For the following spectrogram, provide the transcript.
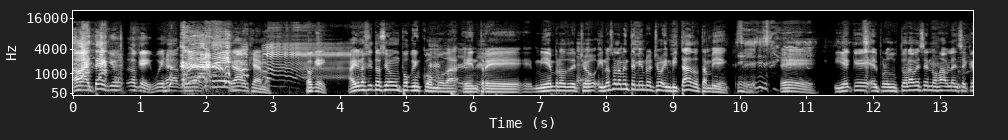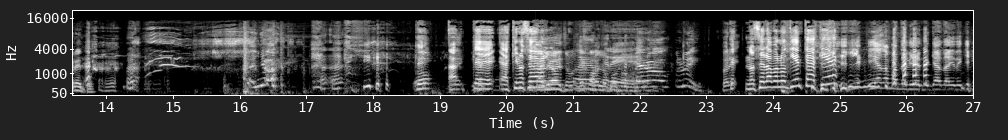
All right, thank you. Okay, we have, we have, we have a camera. Okay, hay una situación un poco incómoda entre eh, miembros del show, y no solamente miembros del show, invitados también. Eh, y es que el productor a veces nos habla en secreto. Señor. Ah, que aquí no se lavan por favor. Pero, Luis. que no se lavan los dientes aquí. ¿Y esa parte de dientes que anda ahí de quién?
